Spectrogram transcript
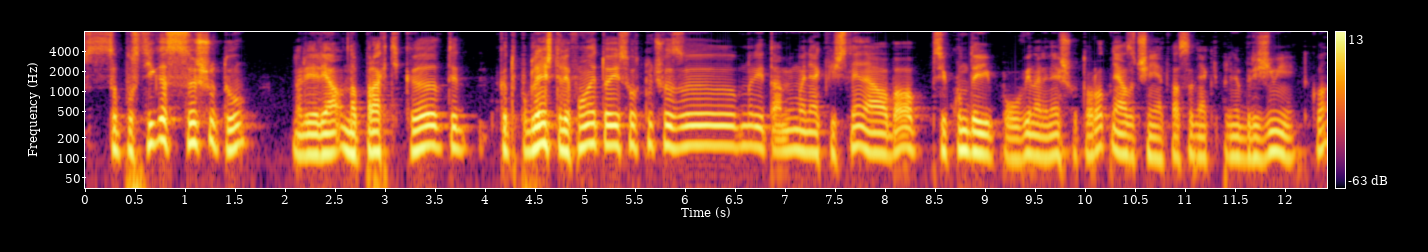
се постига същото, нали, реал, на практика, те, като погледнеш телефона, той се отключва за, нали, там има някакви изчисления, ала баба, секунда и половина или нещо от род, няма значение, това са някакви пренебрежими, такова.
